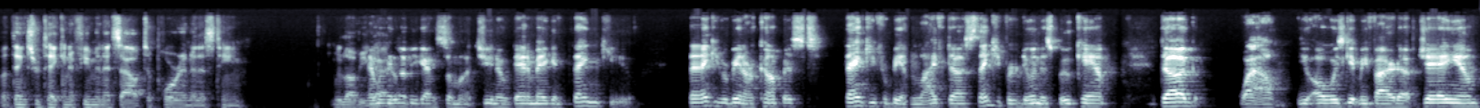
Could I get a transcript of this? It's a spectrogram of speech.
but thanks for taking a few minutes out to pour into this team. We love you. And guys. we love you guys so much. You know, Dan and Megan, thank you. Thank you for being our compass. Thank you for being life dust. Thank you for doing this boot camp. Doug, wow, you always get me fired up. JM,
